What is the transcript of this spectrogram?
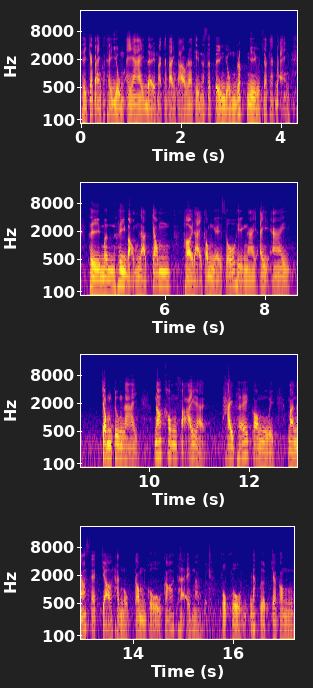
thì các bạn có thể dùng AI để mà các bạn tạo ra thì nó sẽ tiện dụng rất nhiều cho các bạn. Thì mình hy vọng là trong thời đại công nghệ số hiện nay AI trong tương lai nó không phải là thay thế con người mà nó sẽ trở thành một công cụ có thể mà phục vụ đắc lực cho con người.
